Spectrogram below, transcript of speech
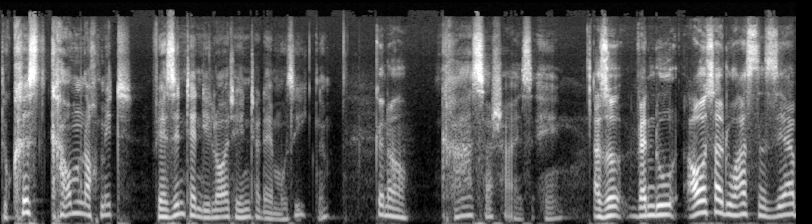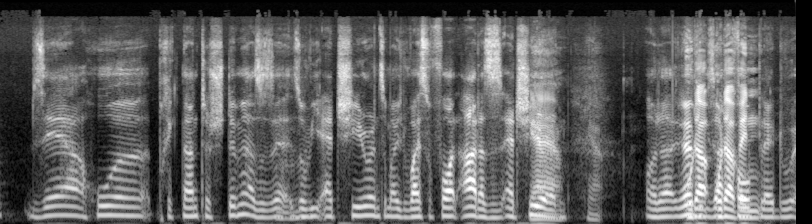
Du kriegst kaum noch mit, wer sind denn die Leute hinter der Musik, ne? Genau. Krasser Scheiß, ey. Also, wenn du, außer du hast eine sehr, sehr hohe, prägnante Stimme, also sehr, so wie Ed Sheeran zum Beispiel, du weißt sofort, ah, das ist Ed Sheeran. Ja, ja. Oder, ne, Oder- gesagt, oder wenn- du,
